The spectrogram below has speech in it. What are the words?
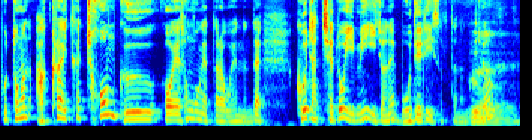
보통은 아크라이트가 처음 그거에 성공했다라고 했는데 그 자체도 이미 이전에 모델이 있었다는 거죠. 네.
